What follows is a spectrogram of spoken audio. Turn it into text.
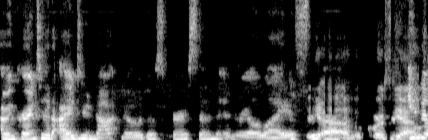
I mean, granted, I do not know this person in real life. Yeah, Um, of course. Yeah. You know,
